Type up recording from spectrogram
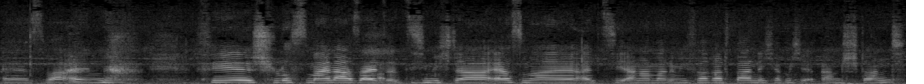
Äh, es war ein Fehlschluss meinerseits, als ich mich da erstmal, als die anderen waren irgendwie Fahrrad fahren, ich habe mich an den Stand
